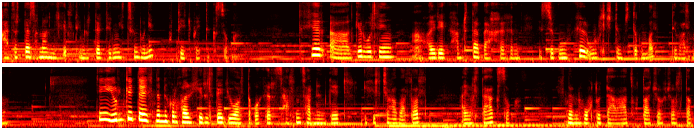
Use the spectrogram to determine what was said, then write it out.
газартай санаа нийлгэл тэнгэр дээр тэрний эцэг нүнийг бүтээж байдаг гэсэн үг. Тэгэхээр гэр бүлийн хоёрыг хамтдаа байхыг нь эсрэг үнэхээр үргэлж дэмждэг юм бол тэг болно. Тэгээ ерөнхийдөө эхнэр нөхөр хоёр хэрэлдээд юу болдог вэ гэхээр салан сарны гээд эхэлж байгаа болвол аюултаа гэсэн. Эхнэр нь хүүхдүүдэд аваа зутааж явуулдаг.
